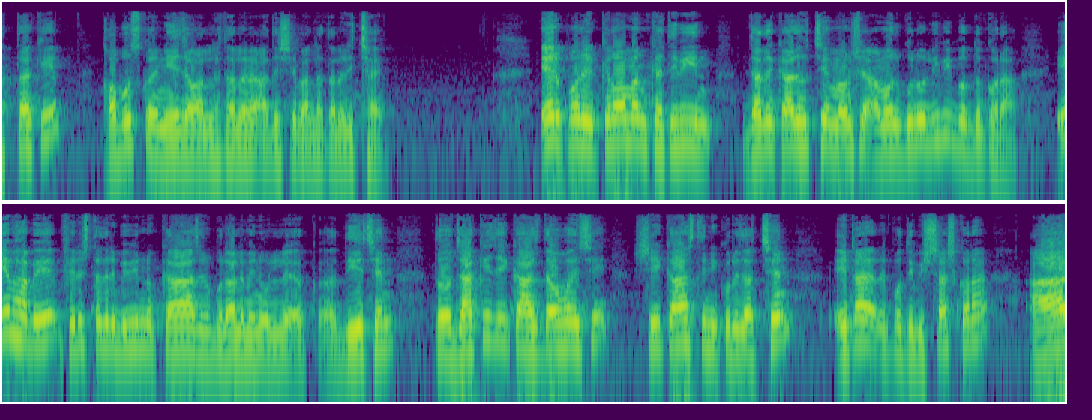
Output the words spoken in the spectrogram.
আত্মাকে কবজ করে নিয়ে যাওয়া আল্লাহ তালার আদেশে বা আল্লাহ তালার ইচ্ছায়। এরপরে ক্রমান খ্যাতিবিন যাদের কাজ হচ্ছে মানুষের আমলগুলো লিপিবদ্ধ করা। এভাবে ফেরিস্তাদের বিভিন্ন কাজ রবুল আলমিন উল্লেখ দিয়েছেন। তো যাকে যে কাজ দেওয়া হয়েছে, সেই কাজ তিনি করে যাচ্ছেন, এটার প্রতি বিশ্বাস করা। আর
